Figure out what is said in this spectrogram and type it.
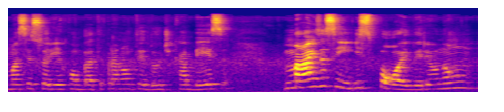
uma assessoria completa para não ter dor de cabeça. Mas assim, spoiler, eu não,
